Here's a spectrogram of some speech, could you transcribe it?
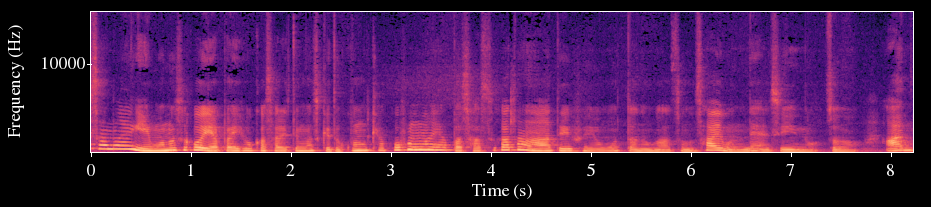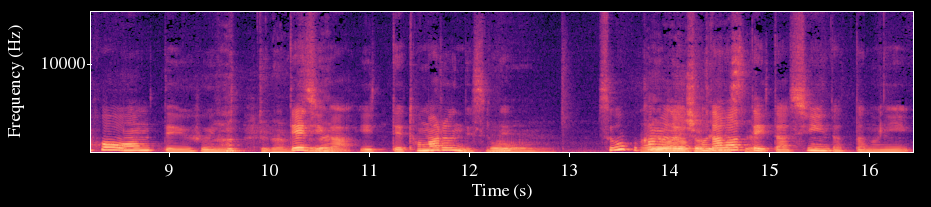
さんの演技ものすごいやっぱり評価されてますけどこの脚本はやっぱさすがだなっていうふうに思ったのがその最後のねシーンのその「I'm home」っていうふうにデジが言って止まるんですよね。うんすごく彼女がこだわっていたシーンだったのに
